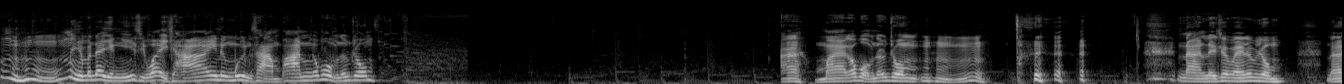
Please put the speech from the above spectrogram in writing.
นมันได้อย่างนี้สิว่าไอ้ชายหนึ่งหมื่นสามพันครับผมท่านผู้ชม อะ มาครับผมท่านผู้ชมนานเลยใช่ไหมท่านผู้ชม นะ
